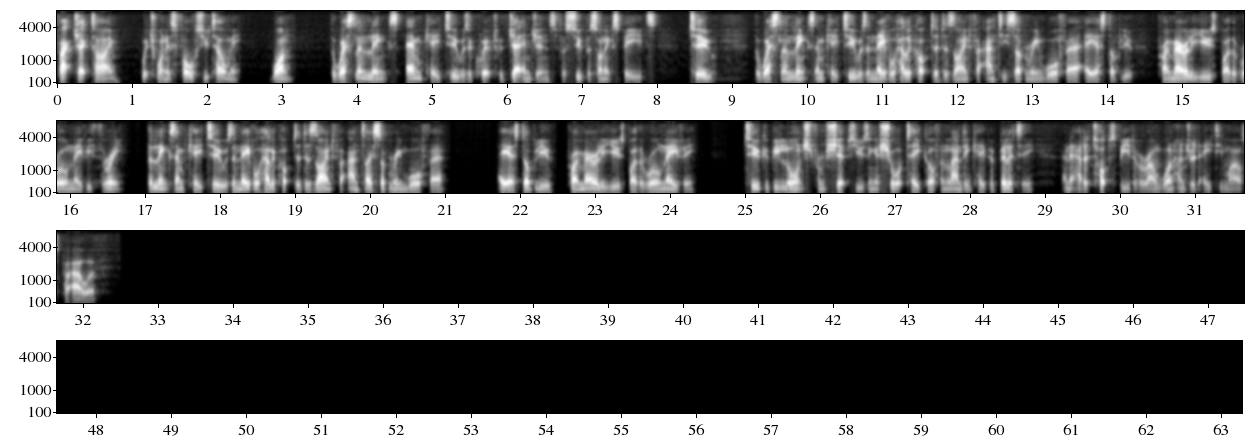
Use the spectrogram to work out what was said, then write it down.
Fact check time. Which one is false, you tell me? 1. The Westland Lynx Mk2 was equipped with jet engines for supersonic speeds. 2. The Westland Lynx Mk2 was a naval helicopter designed for anti-submarine warfare ASW, primarily used by the Royal Navy 3. The Lynx Mk2 was a naval helicopter designed for anti-submarine warfare ASW, primarily used by the Royal Navy. 2 could be launched from ships using a short takeoff and landing capability, and it had a top speed of around 180 miles per hour,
